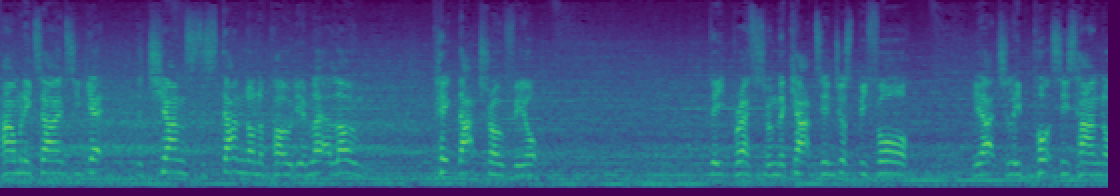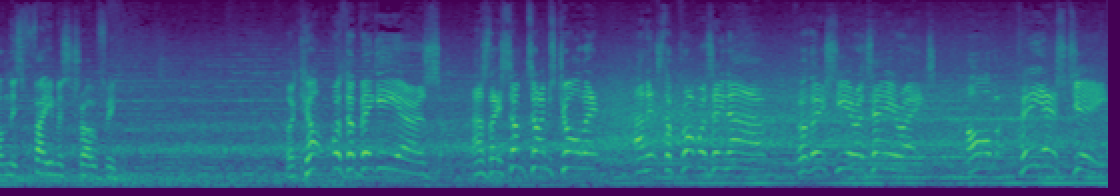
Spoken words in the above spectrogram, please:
How many times you get the chance to stand on a podium, let alone pick that trophy up. Deep breaths from the captain just before he actually puts his hand on this famous trophy. The cup with the big ears, as they sometimes call it, and it's the property now, for this year at any rate, of PSG.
